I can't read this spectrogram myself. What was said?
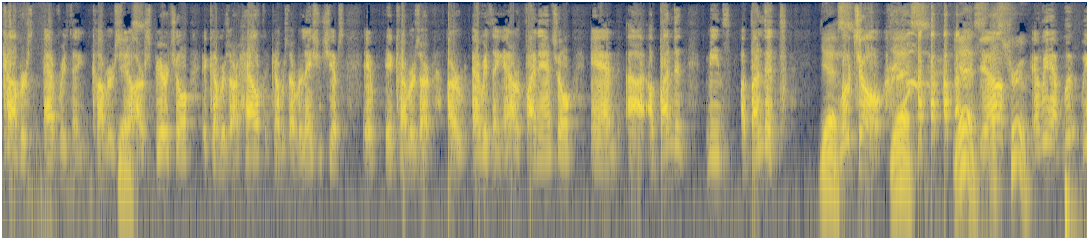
covers everything. Covers you know our spiritual. It covers our health. It covers our relationships. It it covers our our everything and our financial and uh, abundant means abundant. Yes. Mucho. Yes. Yes. You know? That's true. And we have we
